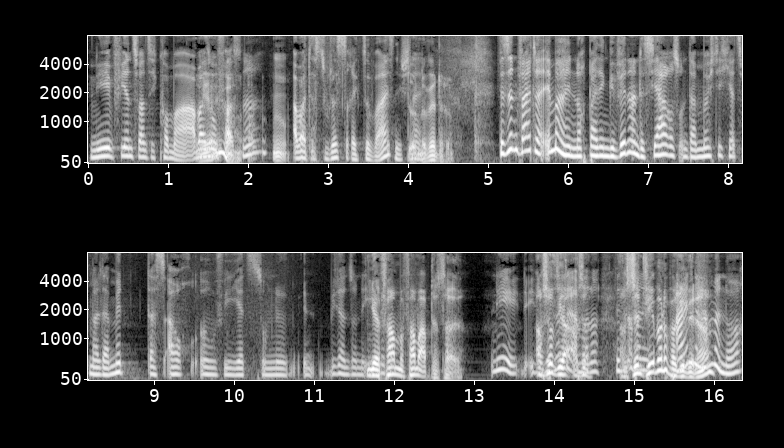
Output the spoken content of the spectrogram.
Nee, 24, Komma, aber Ja, so ja. fast, ne? Aber dass du das direkt so weißt, nicht schlecht. Donnerwetter. Wir sind weiter immerhin noch bei den Gewinnern des Jahres und da möchte ich jetzt mal damit, dass auch irgendwie jetzt so eine, in- wieder so eine Ja, fahren wir, fahren wir ab das Teil. Nee, Ach so, sind wir- ja ach so. immer noch. Ach, sind wir immer noch bei einen Gewinner? haben wir noch.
